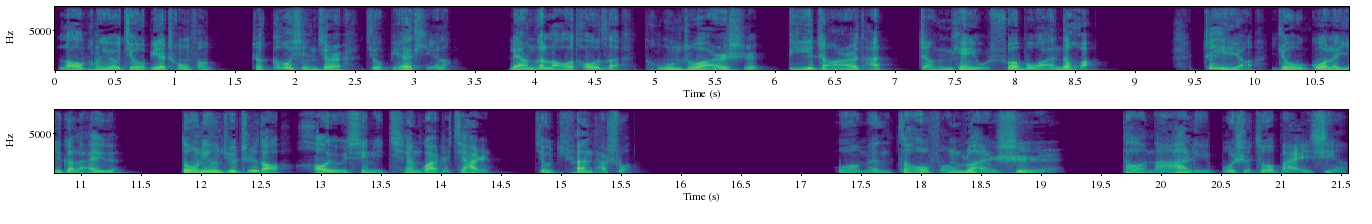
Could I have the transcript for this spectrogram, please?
老朋友久别重逢，这高兴劲儿就别提了。两个老头子同桌而食，嫡长而谈，整天有说不完的话。这样又过了一个来月，董令具知道好友心里牵挂着家人，就劝他说：“我们遭逢乱世，到哪里不是做百姓？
